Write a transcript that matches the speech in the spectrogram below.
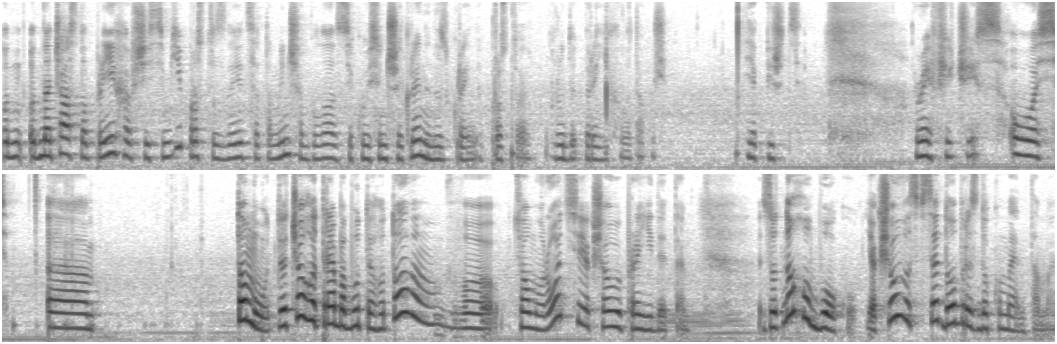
од- одночасно приїхавші сім'ї, просто здається, там інша була з якоїсь іншої країни, не з України. Просто люди переїхали також, як біженці. Refugees. Ось. Е, тому до чого треба бути готовим в цьому році, якщо ви приїдете? З одного боку, якщо у вас все добре з документами,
